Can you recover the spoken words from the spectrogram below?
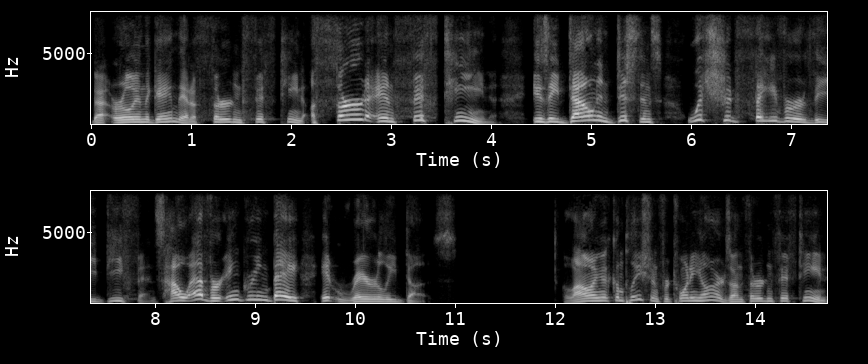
That early in the game, they had a third and 15. A third and 15 is a down and distance, which should favor the defense. However, in Green Bay, it rarely does allowing a completion for 20 yards on third and 15.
